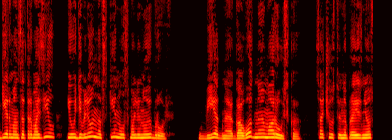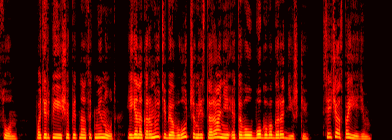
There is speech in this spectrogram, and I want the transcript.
Герман затормозил и удивленно вскинул смоляную бровь. «Бедная, голодная Маруська!» — сочувственно произнес он. Потерпи еще пятнадцать минут, и я накормлю тебя в лучшем ресторане этого убогого городишки. Сейчас поедем».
